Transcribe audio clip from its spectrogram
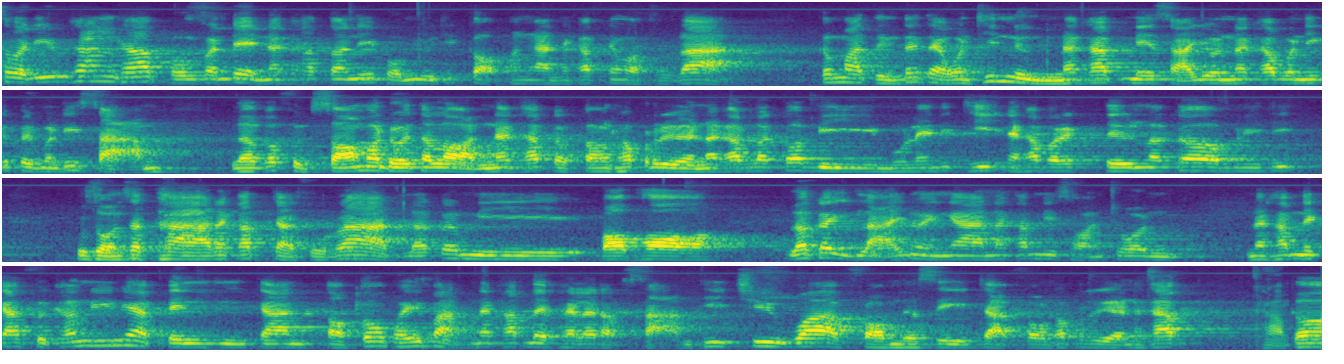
สวัสดีทุกท่านครับ ผมฝันเด่นนะครับ ตอนนี้ผมอยู่ที่เกาะพังงานนะครับจังหวัดสุราษฎร์ก็มาถึงตั้งแต่วันที่1นะครับเมษายนนะครับวันนี้ก็เป็นวันที่ 3 แล้วก็ฝึกซ้อมมาโดยตลอดนะครับ กับกองทัพเรือนะครับ แล้วก็มีมูลนิธินะครับบริตึงแล้วก็มูลนิธิกุศลศรัทธานะครับ จากสุราษฎร์แล้วก็มีปอพแล้วก็อีกหลายหน่วยงานนะครับมีสอนชนนะครับในการฝึกครั้งนี้เนี่ยเป็นการตอบโต้ภัยพิบัตินะครับในภัยระดับ 3 ที่ชื่อว่า from the sea จากกองทัพเรือนะครับครับก็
